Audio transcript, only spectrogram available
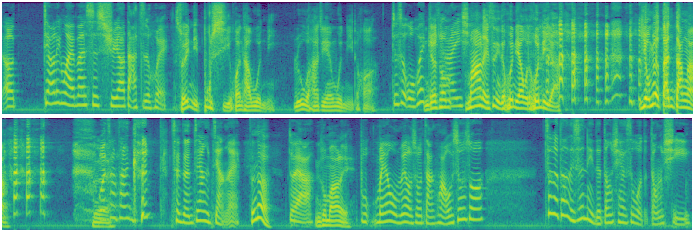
呃，挑另外一半是需要大智慧。所以你不喜欢他问你？如果他今天问你的话，就是我会给你就说。妈嘞，是你的婚礼啊，我的婚礼啊，有没有担当啊？我常常跟晨晨这样讲，哎，真的。对啊，你说妈嘞？不，没有，我没有说脏话。我说说，这个到底是你的东西还是我的东西？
